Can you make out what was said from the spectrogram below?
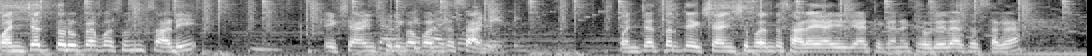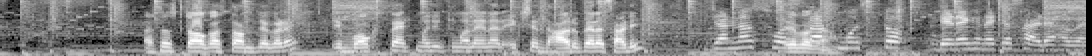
पंच्याहत्तर रुपयापासून साडी एकशे ऐंशी रुपयापर्यंत साडी. पंच्याहत्तर ते एकशे ऐंशी पर्यंत साड्या या या ठिकाणी ठेवलेल्या असतात सगळ्या. असं स्टॉक असतो आमच्याकडे. हे बॉक्स पॅकमध्ये तुम्हाला येणार एकशे दहा रुपयाला साडी. ज्यांना. स्वस्तात मस्त देण्या घेण्याच्या साड्या हव्या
